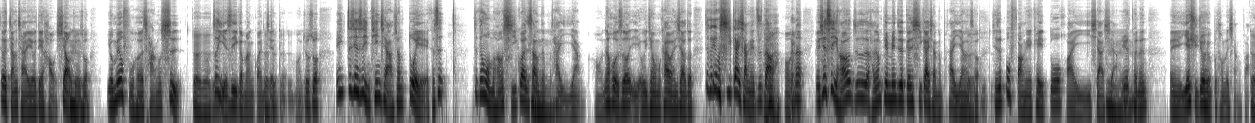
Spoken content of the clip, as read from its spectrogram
这个讲起来有点好笑，嗯、就是说有没有符合常识，对对，对，这也是一个蛮关键的，哦，就是说，哎，这件事情听起来好像对，耶，可是这跟我们好像习惯上的不太一样。嗯哦，那或者说以以前我们开玩笑说，这个用膝盖想也知道 哦。那有些事情好像就是好像偏偏就是跟膝盖想的不太一样的时候，其实不妨也可以多怀疑一下下，因为可能诶，也许就会有不同的想法。对，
